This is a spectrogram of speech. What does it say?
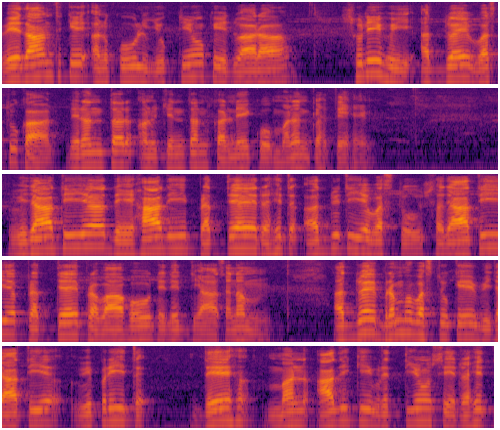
वेदांत के अनुकूल युक्तियों के द्वारा सुनी हुई अद्वय वस्तु का निरंतर अनुचिंतन करने को मनन कहते हैं। विजातीय देहादि प्रत्यय रहित अद्वितीय वस्तु, सजातीय प्रत्यय प्रवाहो निधिध्यासनम। अद्वय ब्रह्म वस्तु के विजातीय, विपरीत देह, मन आदि की वृत्तियों से रहित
